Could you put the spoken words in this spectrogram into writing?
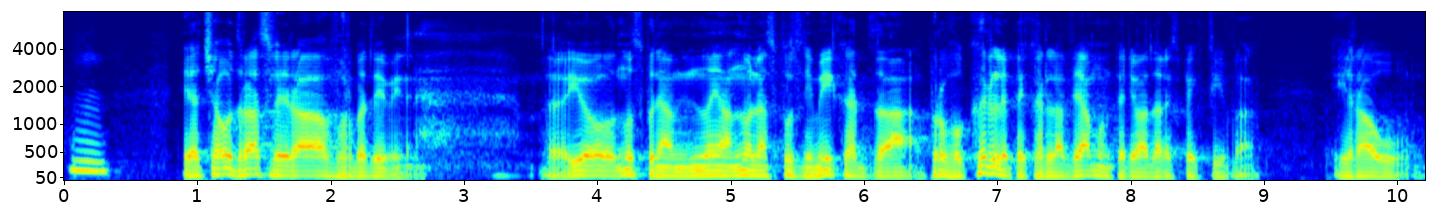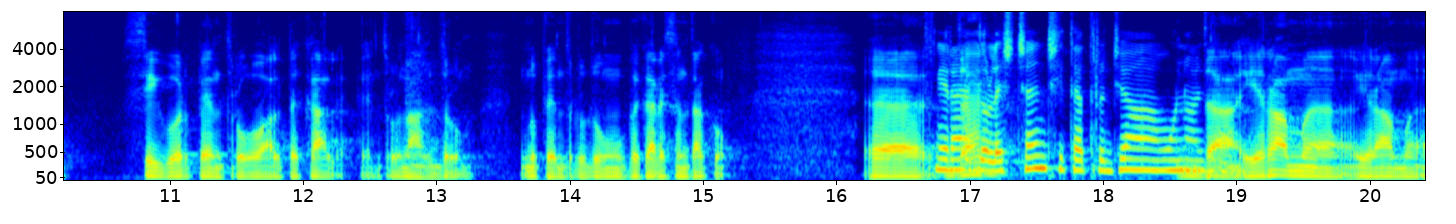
Mm. Iar acea odraslă era vorba de mine. Eu nu spuneam, nu, nu le-am spus nimic, dar provocările pe care le aveam în perioada respectivă erau sigur pentru o altă cale, pentru un alt drum, nu pentru drumul pe care sunt acum. Era dar, adolescent și te atrăgea un alt Da, drum. eram... eram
